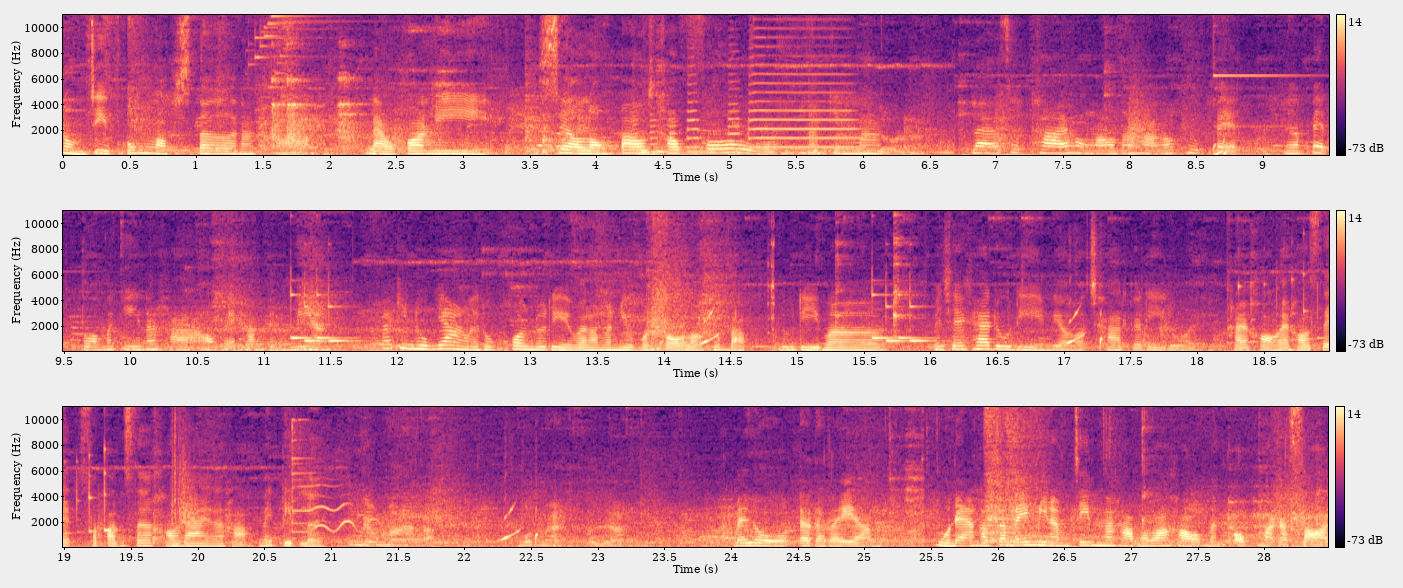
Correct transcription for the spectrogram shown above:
นมจีบกุ้ง lobster นะคะ แล้วก็นี่เสี่ยวหลงเปาทัฟเฟิลน่ากินมาก และสุดท้ายของเรานะคะก็คือเป็ด เนื้อเป็ดตัวเมื่อกี้นะคะ เอาไปทำเป็นเมี่ยง น่ากินทุกอย่างเลยทุกคนดูดิเวลามันอยู่บนโต๊ะเราคือแบบดูดีมาก ไม่ใช่แค่ดูดีอย่างเดียวรสชาติก็ดีด้วย ขายของให้เขาเสร็จสปอนเซอร์เข้าได้นะคะ ไม่ติดเลย เยอะมากอะหมดไหมวันเนี้ยไม่รู้แต่จะพยายามหมูแดงเขาจะไม่มีน้ำจิ้มนะคะ เพราะว่าเขาเหมือนอบมากับซอส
